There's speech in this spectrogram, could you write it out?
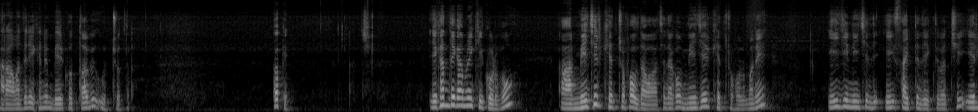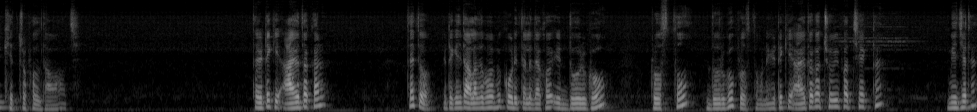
আর আমাদের এখানে বের করতে হবে উচ্চতাটা। ওকে আচ্ছা। এখান থেকে আমরা কি করব? আর মেজের ক্ষেত্রফল দেওয়া আছে। দেখো মেজের ক্ষেত্রফল মানে এই যে নিচে এই সাইডটা দেখতে পাচ্ছি, এর ক্ষেত্রফল দেওয়া আছে। তাহলে এটা কি আয়তাকার? তাই তো? এটাকে যদি আলাদাভাবে করি, তাহলে দেখো এর দৈর্ঘ্য, প্রস্থ দৈর্ঘ্য, প্রস্থ মানে এটা কি আয়তাকার ছবি পাচ্ছি একটা? মেঝেটা?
